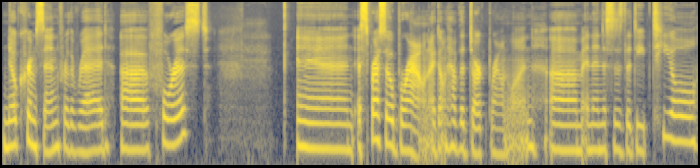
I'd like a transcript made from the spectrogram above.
no crimson for the red. Uh, forest, and espresso brown. I don't have the dark brown one. Um, and then this is the deep teal.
